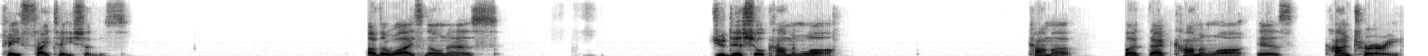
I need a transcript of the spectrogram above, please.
case citations, otherwise known as judicial common law, comma, but that common law is contrary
